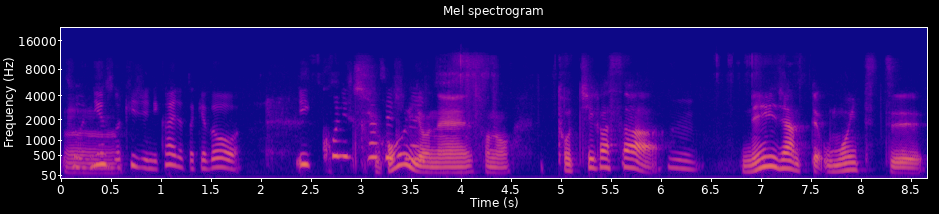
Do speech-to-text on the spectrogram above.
そのニュースの記事に書いてたけど一向に完成しないすごいよね。その土地がさ、うんねえじゃんって思いつつ、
